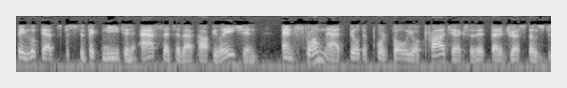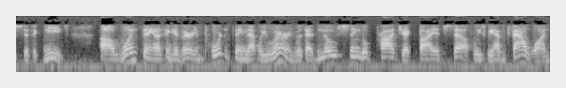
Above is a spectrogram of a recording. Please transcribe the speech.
they looked at specific needs and assets of that population and from that build a portfolio of projects that, that address those specific needs. Uh, one thing, I think a very important thing that we learned was that no single project by itself, at least we haven't found one,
